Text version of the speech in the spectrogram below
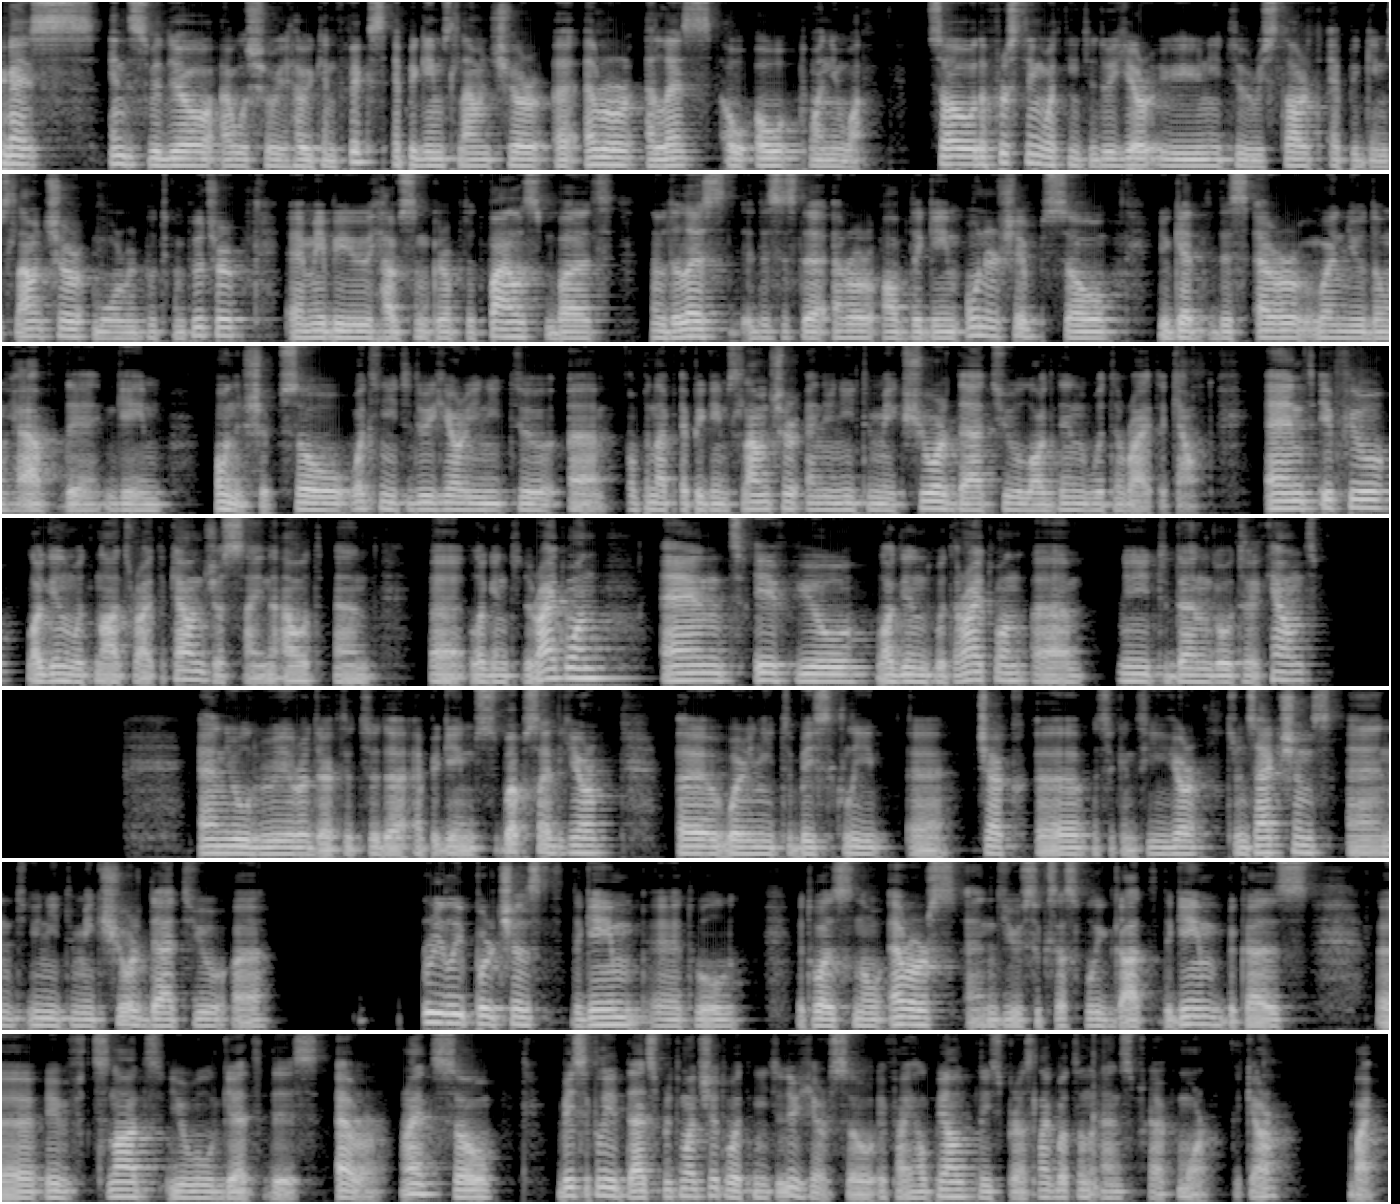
Hey guys, in this video I will show you how you can fix Epic Games Launcher uh, error LS0021. So the first thing what you need to do here, you need to restart Epic Games Launcher or reboot computer. Uh, maybe you have some corrupted files, but nevertheless this is the error of the game ownership. So you get this error when you don't have the game ownership. So what you need to do here, you need to uh, open up Epic Games Launcher and you need to make sure that you logged in with the right account. And if you log in with not right account, just sign out and uh, log into the right one. And if you log in with the right one, um, you need to then go to account and you'll be redirected to the Epic Games website here, uh, where you need to basically uh, check, uh, as you can see here, transactions, and you need to make sure that you uh, really purchased the game. It will, it was no errors, and you successfully got the game because uh, if it's not, you will get this error, right? So basically, that's pretty much it. What you need to do here. So if I help you out, please press like button and subscribe for more. Take care. Bye.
